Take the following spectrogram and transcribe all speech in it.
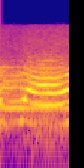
Butterfly.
